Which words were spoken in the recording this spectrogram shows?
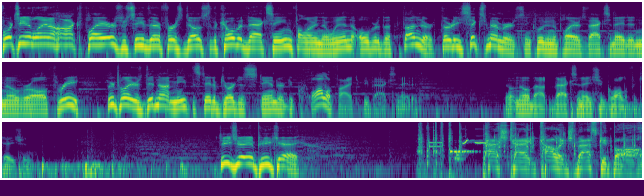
14 Atlanta Hawks players received their first dose of the COVID vaccine following their win over the Thunder. 36 members, including the players vaccinated in overall. Three, three players did not meet the state of Georgia's standard to qualify to be vaccinated. Don't know about vaccination qualification. DJ and PK. Hashtag college basketball.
